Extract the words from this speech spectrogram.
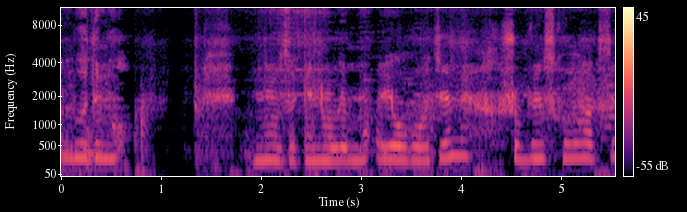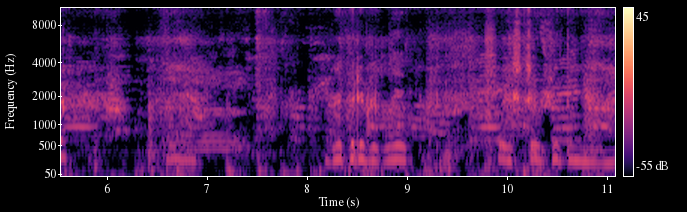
будемо. Ну, закинули його цими, щоб він сховався. Вже перебігаю ще вже до мене.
